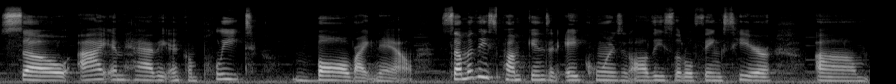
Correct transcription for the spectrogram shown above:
So I am having a complete ball right now. Some of these pumpkins and acorns and all these little things here um,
